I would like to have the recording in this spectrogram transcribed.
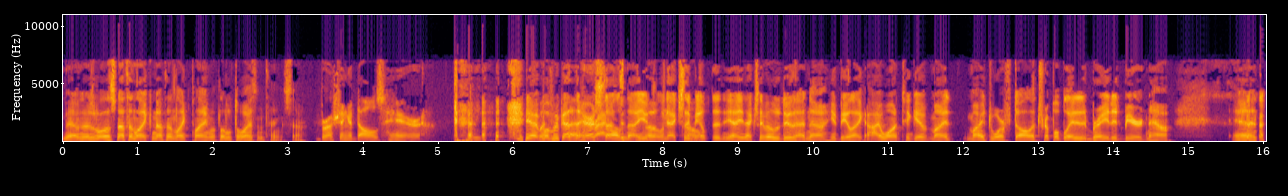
yeah, there's well, there's nothing like nothing like playing with little toys and things. So Brushing a doll's hair. yeah, well, we've got the uh, hairstyles now. You'd, bone you'd actually be able to, yeah, you'd actually be able to do that now. You'd be like, I want to give my my dwarf doll a triple bladed braided beard now, and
